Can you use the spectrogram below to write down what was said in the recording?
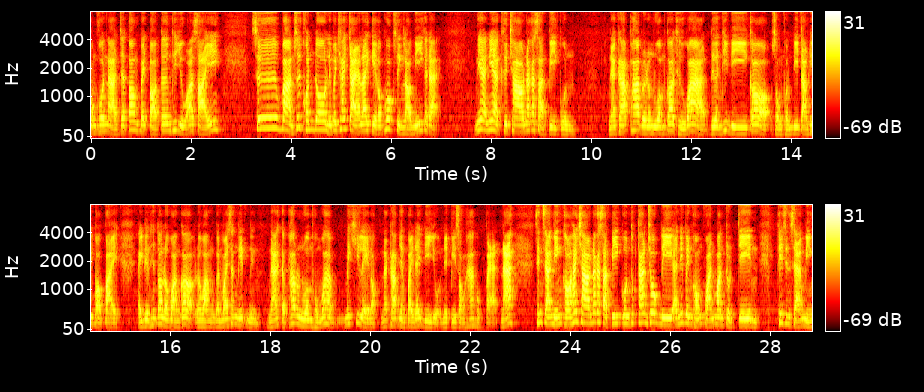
บางคนอาจจะต้องไปต่อเติมที่อยู่อาศัย ซื้อบ้านซื้อคอนโด หรือไปใช้จ่ายอะไรเกี่ยวกับพวกสิ่งเหล่านี้ก็ได้ เนี่ยเนี่ยคือชาวนักษัตริย์ปีกุล นะครับภาพโดยรวมๆก็ถือว่าเดือนที่ดีก็ส่งผลดีตามที่บอกไป ไอเดือนที่ต้องระวังก็ระวังกันไว้สักนิดหนึ่งนะแต่ภาพรวมๆผมว่าไม่ขี้เหร่หรอกนะครับ ยังไปได้ดีอยู่ในปี 2568 นะ สินแสหมิงขอให้ชาวนักษัตริย์ปีกุลทุกท่านโชคดี อันนี้เป็นของขวัญวันตรุษจีน ที่สินแสหมิง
